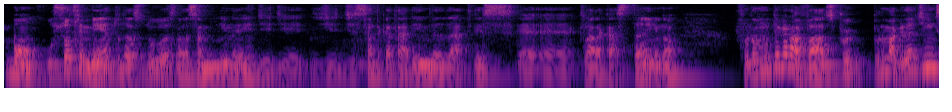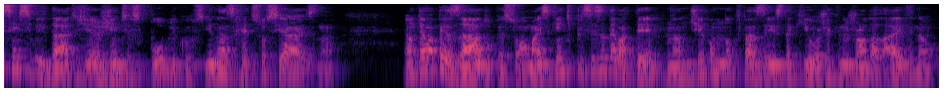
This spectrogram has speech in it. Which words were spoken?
bom, o sofrimento das duas, não, dessa menina aí de, de, de, de Santa Catarina, da atriz é, é, Clara Castanho, não, foram muito agravados por, por uma grande insensibilidade de agentes públicos e nas redes sociais. Não? É um tema pesado, pessoal, mas que a gente precisa debater. Não, não tinha como não trazer isso aqui hoje aqui no Jornal da Live, não.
